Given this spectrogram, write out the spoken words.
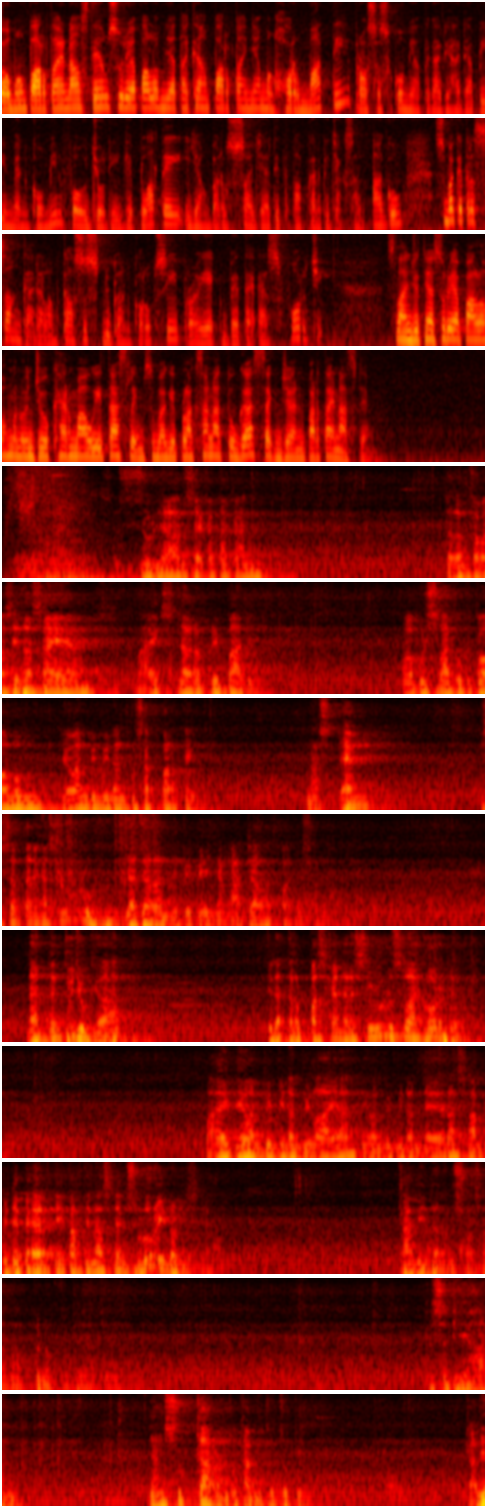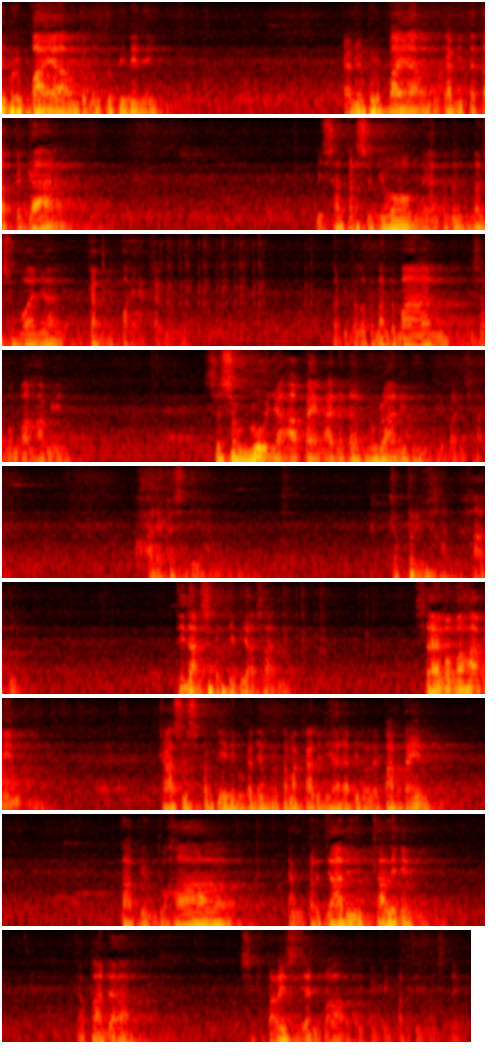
Ketua Umum Partai Nasdem Surya Paloh menyatakan partainya menghormati proses hukum yang tengah dihadapi Menkominfo Joni G. Plate yang baru saja ditetapkan Kejaksaan Agung sebagai tersangka dalam kasus dugaan korupsi proyek BTS 4G. Selanjutnya Surya Paloh menunjuk Hermawi Taslim sebagai pelaksana tugas Sekjen Partai Nasdem. Sejujurnya harus saya katakan, dalam kapasitas saya, baik secara pribadi maupun selaku Ketua Umum Dewan Pimpinan Pusat Partai Nasdem beserta dengan seluruh jajaran DPP yang ada pada sore. Dan tentu juga tidak terlepaskan dari seluruh selagorde baik Dewan Pimpinan Wilayah, Dewan Pimpinan Daerah, sampai DPRD Partai Nasdem seluruh Indonesia. Kami dalam suasana penuh keprihatinan kesedihan yang sukar untuk kami tutupi. Kami berupaya untuk menutupi ini. Kami berupaya untuk kami tetap tegar, bisa tersenyum dengan teman-teman semuanya, kami upayakan itu. Tapi kalau teman-teman bisa memahami sesungguhnya apa yang ada dalam nurani diri pribadi saya, ada kesedihan, keperihan hati, tidak seperti biasanya. Saya memahami kasus seperti ini bukan yang pertama kali dihadapi oleh partai ini. Tapi untuk hal yang terjadi kali ini kepada Sekretaris Jenderal DPP Partai Nasdem,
